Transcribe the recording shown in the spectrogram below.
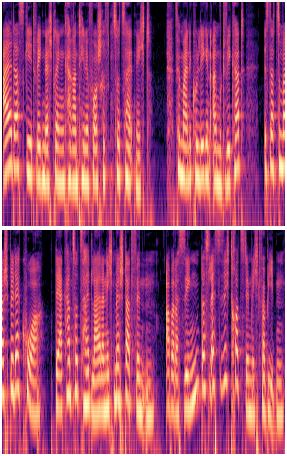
all das geht wegen der strengen Quarantänevorschriften zurzeit nicht. Für meine Kollegin Almut Wickert ist das zum Beispiel der Chor. Der kann zurzeit leider nicht mehr stattfinden. Aber das Singen, das lässt sie sich trotzdem nicht verbieten.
